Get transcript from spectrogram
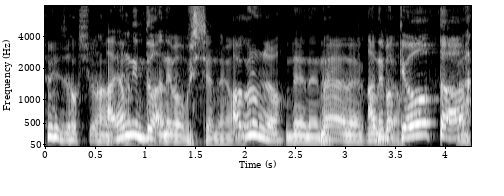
김인석 씨와 아 형님도 아내 바보시잖아요. 아 그럼요. 네네네. 네네, 아내밖에 없다.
